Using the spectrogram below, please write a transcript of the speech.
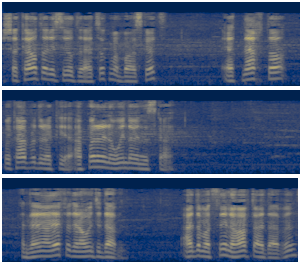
Shakalta Lisilta, I took my basket, at Nachta, we covered the Rakia. I put it in a window in the sky. And then I left it and I went to Daven. Adam Atzlina, after I davened,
